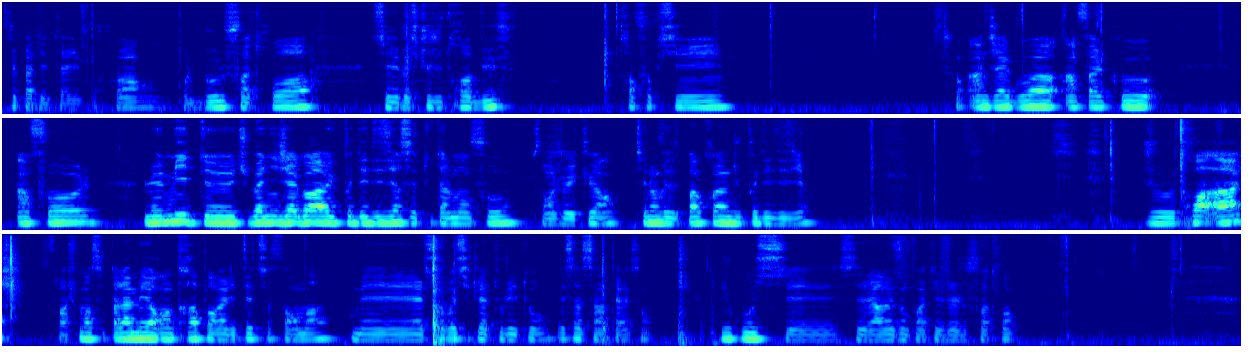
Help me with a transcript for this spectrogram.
je vais pas détailler pourquoi. Pour le bull x3, c'est parce que joue 3 buffs, 3 foxy, un jaguar, un falco, un fall. Le mythe, euh, tu bannis jaguar avec pot des désirs, c'est totalement faux. Faut en jouer que un. Sinon, vous n'êtes pas un problème du pot des désirs. Je joue 3 haches. Franchement, c'est pas la meilleure entrape en réalité de ce format, mais elle se recycle à tous les tours, et ça, c'est intéressant. Du coup, c'est la raison pour laquelle je la joue x3.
